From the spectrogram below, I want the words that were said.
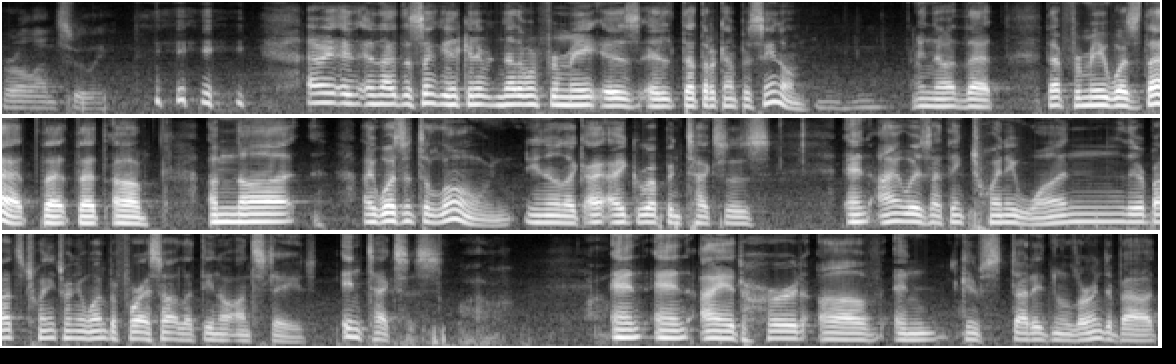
Pearl and Suli. I mean, and, and the of another one for me is El Teatro Campesino. Mm-hmm. You know that that for me was that that that um, I'm not, I wasn't alone. You know, like I, I grew up in Texas, and I was I think 21 thereabouts, 20, 21 before I saw a Latino on stage in Texas. And and I had heard of and kind of studied and learned about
